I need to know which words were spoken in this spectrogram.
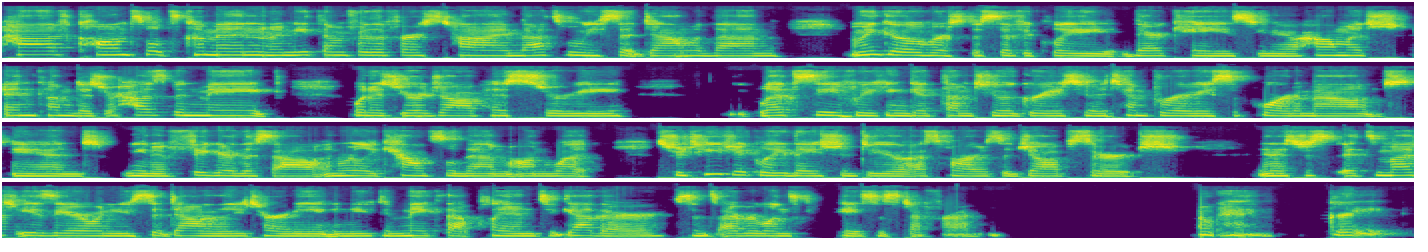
have consults come in and I meet them for the first time, that's when we sit down with them and we go over specifically their case. You know, how much income does your husband make? What is your job history? Let's see if we can get them to agree to a temporary support amount and, you know, figure this out and really counsel them on what strategically they should do as far as the job search and it's just, it's much easier when you sit down with the attorney and you can make that plan together since everyone's case is different. Okay, great.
